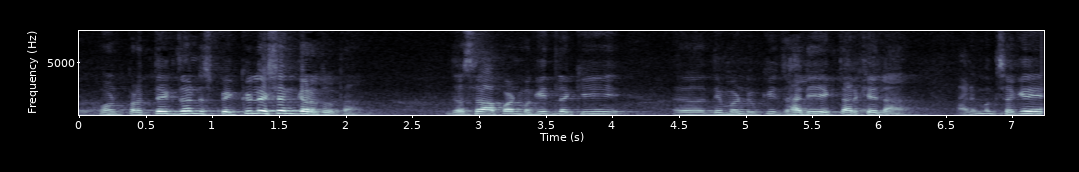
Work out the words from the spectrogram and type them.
म्हणून प्रत्येकजण स्पेक्युलेशन करत होता. जसं आपण बघितलं की निवडणुकी झाली एक तारखेला आणि मग सगळे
